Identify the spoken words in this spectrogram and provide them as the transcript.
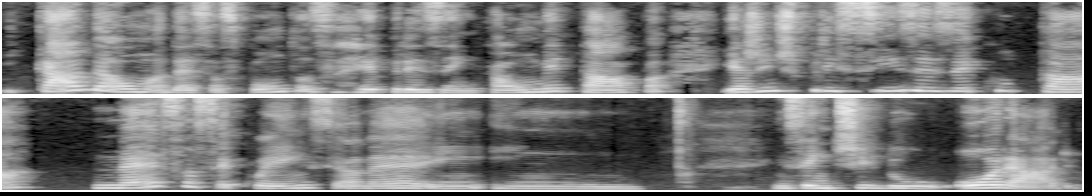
E cada uma dessas pontas representa uma etapa e a gente precisa executar nessa sequência, né, em, em em sentido horário.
